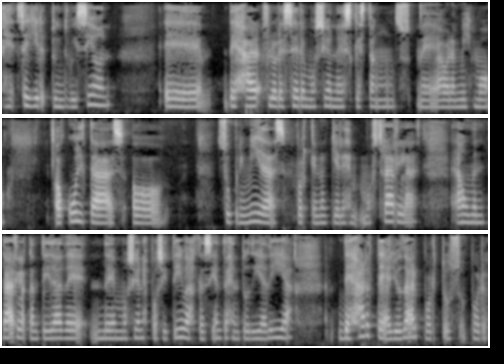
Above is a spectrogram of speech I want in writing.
eh, seguir tu intuición, eh, dejar florecer emociones que están eh, ahora mismo ocultas o suprimidas porque no quieres mostrarlas, aumentar la cantidad de, de, emociones positivas que sientes en tu día a día, dejarte ayudar por, tus, por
